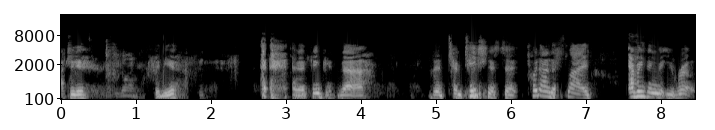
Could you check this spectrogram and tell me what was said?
Afternoon. Good you. And I think the the temptation is to put on a slide everything that you wrote.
